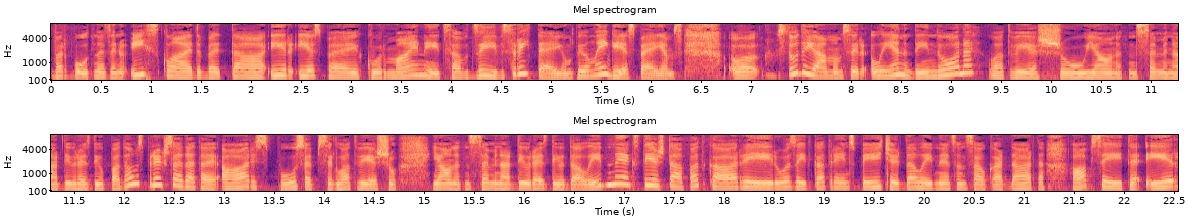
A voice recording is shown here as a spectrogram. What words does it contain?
varbūt, nezinu, izklaide, bet tā ir iespēja, kur mainīt savu dzīves ritējumu, pilnīgi iespējams. Uh, studijā mums ir Liena Dindone, Latviešu jaunatnes semināra divreiz divu padomas priekšsēdētāja, Āris Pūseps ir Latviešu jaunatnes semināra divreiz divu dalībnieks, tieši tāpat kā arī Rozīta Katrīna Spīča ir dalībniece un savukārt Dārta Apsīte ir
